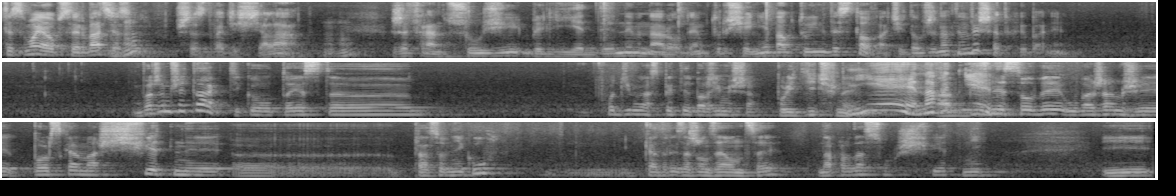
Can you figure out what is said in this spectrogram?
to jest moja obserwacja Mhm. przez 20 lat, że Francuzi byli jedynym narodem, który się nie bał tu inwestować i dobrze na tym wyszedł chyba, nie? Uważam, że tak, tylko to jest... E, wchodzimy w aspekty bardziej myślę, polityczne. Nie, nawet A nie. biznesowe uważam, że Polska ma świetnych e, pracowników, kadry zarządzające, naprawdę są świetni. I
